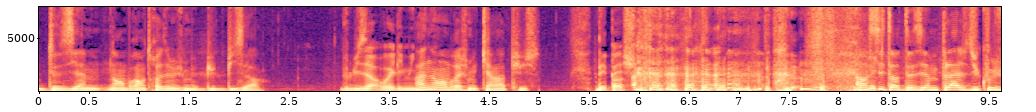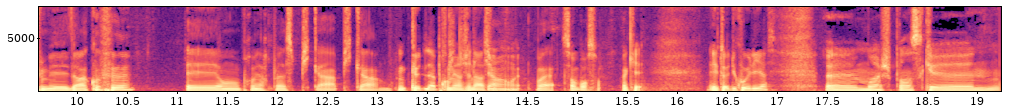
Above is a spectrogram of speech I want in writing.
Deuxième, non, en vrai, en troisième, je mets Bulbizarre. Bulbizarre, ouais, il est mignon. Ah non, en vrai, je mets Carapuce. Dépêche. Ensuite, en deuxième place, du coup, je mets Dracofeu. Et en première place, Pika, Pika. Donc, que de la première génération. Ouais. 100%. Ok. Et toi, du coup, Elias? Euh, moi, je pense que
